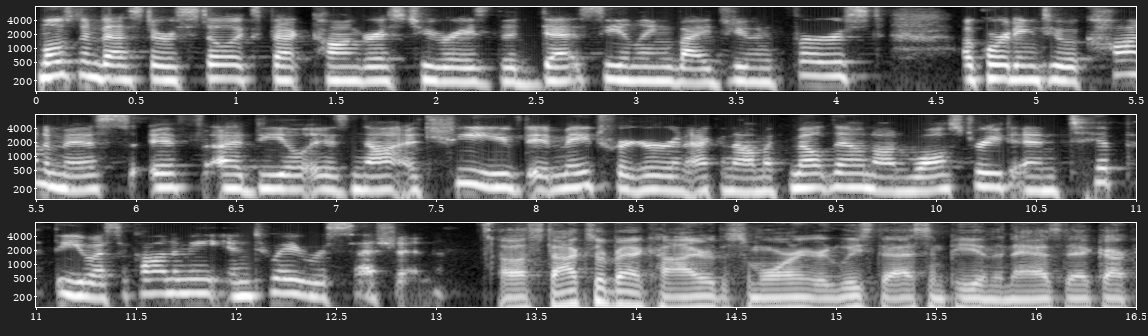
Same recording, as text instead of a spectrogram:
Most investors still expect Congress to raise the debt ceiling by June 1st. According to economists, if a deal is not achieved achieved, it may trigger an economic meltdown on Wall Street and tip the U.S. economy into a recession. Uh, stocks are back higher this morning, or at least the S and P and the Nasdaq are.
